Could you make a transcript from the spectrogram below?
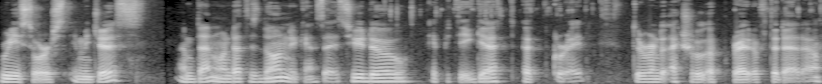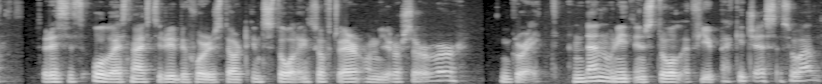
resource images. And then when that is done, you can say sudo apt-get upgrade to run the actual upgrade of the data. So this is always nice to do before you start installing software on your server. Great. And then we need to install a few packages as well.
